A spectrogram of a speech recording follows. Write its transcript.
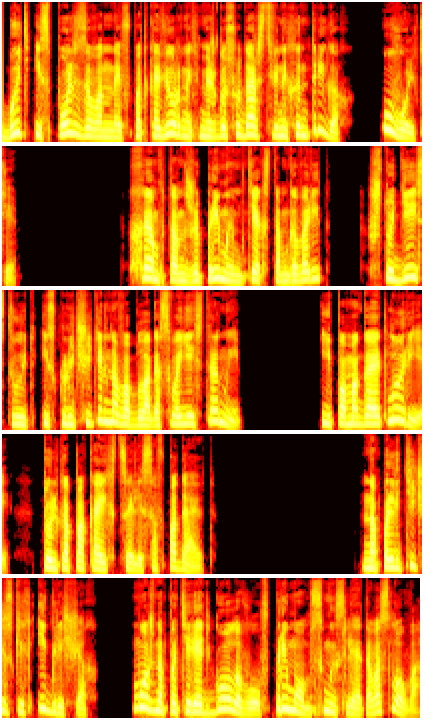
Быть использованной в подковерных межгосударственных интригах — увольте. Хэмптон же прямым текстом говорит, что действует исключительно во благо своей страны и помогает Лории только пока их цели совпадают. На политических игрищах можно потерять голову в прямом смысле этого слова,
